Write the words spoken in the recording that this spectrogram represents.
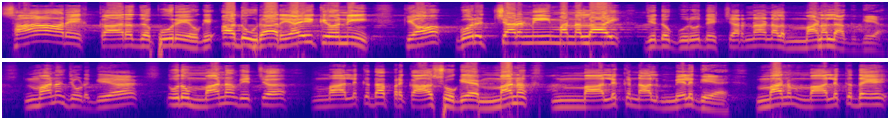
ਸਾਰੇ ਕਾਰਜ ਪੂਰੇ ਹੋ ਗਏ। ਅਧੂਰਾ ਰਿਹਾ ਹੀ ਕਿਉਂ ਨਹੀਂ? ਕਿਉਂ? ਗੁਰ ਚਰਨੀ ਮਨ ਲਾਈ। ਜਦੋਂ ਗੁਰੂ ਦੇ ਚਰਨਾਂ ਨਾਲ ਮਨ ਲੱਗ ਗਿਆ, ਮਨ ਜੁੜ ਗਿਆ, ਉਦੋਂ ਮਨ ਵਿੱਚ ਮਾਲਕ ਦਾ ਪ੍ਰਕਾਸ਼ ਹੋ ਗਿਆ। ਮਨ ਮਾਲਕ ਨਾਲ ਮਿਲ ਗਿਆ। ਮਨ ਮਾਲਕ ਦੇ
